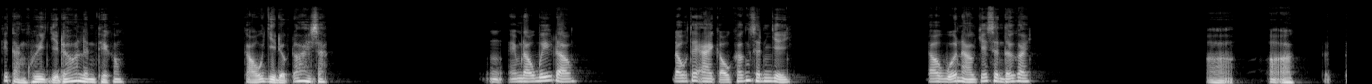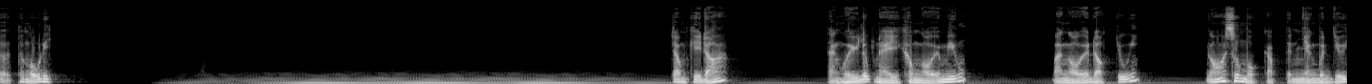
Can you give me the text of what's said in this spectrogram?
Cái thằng Huy gì đó lên thiệt không? Cậu gì được đó hay sao? Ừ, Em đâu biết đâu. Đâu thấy ai cậu khấn xin gì? Đâu, bữa nào cháy xin thử coi. Ờ Ờ ờ Thôi ngủ đi. Trong khi đó, Thằng Huy lúc này không ngồi ở miếu, Mà ngồi ở đọt chuối, Ngó xuống một cặp tình nhân bên dưới.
